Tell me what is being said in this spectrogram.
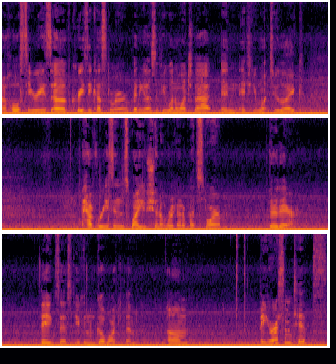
a whole series of crazy customer videos if you want to watch that. And if you want to like have reasons why you shouldn't work at a pet store they're there. They exist. You can go watch them. Um but here are some tips.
